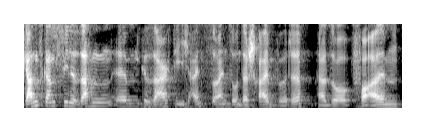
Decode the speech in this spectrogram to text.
ganz, ganz viele Sachen ähm, gesagt, die ich eins zu eins so unterschreiben würde. Also vor allem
